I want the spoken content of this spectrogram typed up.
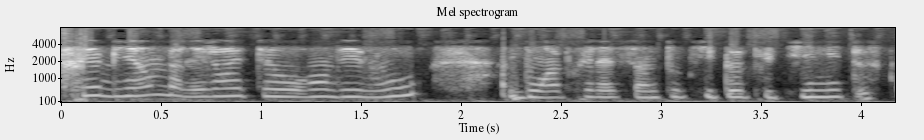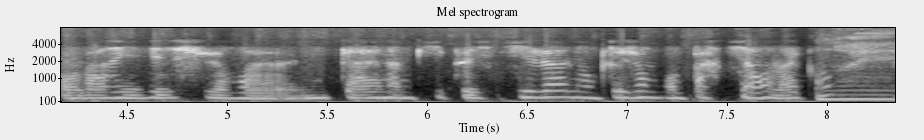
Très bien, bah, les gens étaient au rendez-vous. Bon, après là, c'est un tout petit peu plus timide parce qu'on va arriver sur euh, une période un petit peu estivale, donc les gens vont partir en vacances. Ouais.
